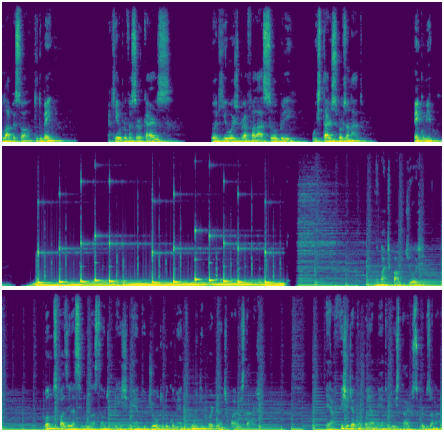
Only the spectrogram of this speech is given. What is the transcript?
Olá pessoal, tudo bem? Aqui é o professor Carlos. Estou aqui hoje para falar sobre o estágio supervisionado. Vem comigo! No bate-papo de hoje, vamos fazer a simulação de preenchimento de outro documento muito importante para o estágio. É a ficha de acompanhamento do estágio supervisionado.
